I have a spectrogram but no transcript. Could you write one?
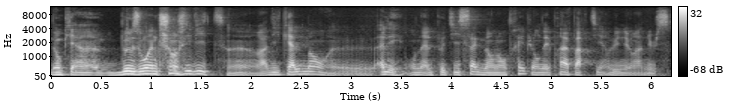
Donc il y a un besoin de changer vite, hein, radicalement. Euh, allez, on a le petit sac dans l'entrée, puis on est prêt à partir, Lune-Uranus.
